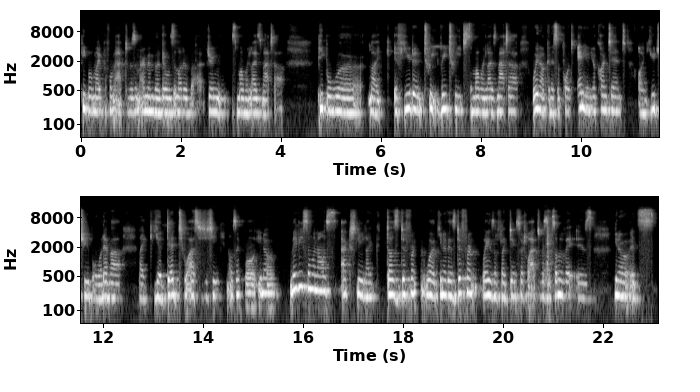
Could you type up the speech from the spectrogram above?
people might perform activism. I remember there was a lot of uh, during Zimbabwean Lives Matter. People were like, if you didn't tweet, retweet Zimbabwean Lives Matter, we're not going to support any of your content on YouTube or whatever. Like, you're dead to us. And I was like, well, you know, maybe someone else actually like does different work. You know, there's different ways of like doing social activism. Some of it is, you know, it's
